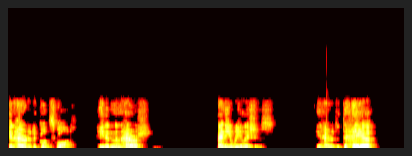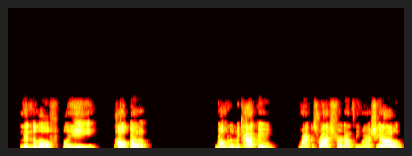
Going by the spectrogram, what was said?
inherited a good squad. He didn't inherit any real issues. He inherited De Gea, Lindelof, Bailly, Pogba, Romelu Lukaku, Marcus Rashford, Anthony Martial,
